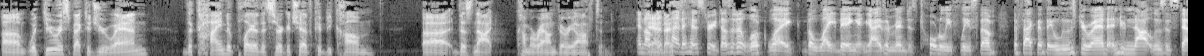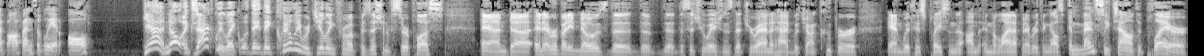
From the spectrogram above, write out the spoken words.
Um, with due respect to Drouin, the kind of player that Sergachev could become, uh, does not come around very often. And on this I- side of history, doesn't it look like the Lightning and Yzerman just totally fleece them? The fact that they lose Drouin and do not lose a step offensively at all. Yeah, no, exactly. Like well, they they clearly were dealing from a position of surplus, and uh, and everybody knows the, the the the situations that Drouin had had with Jon Cooper and with his place in the on, in the lineup and everything else. Immensely talented player.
